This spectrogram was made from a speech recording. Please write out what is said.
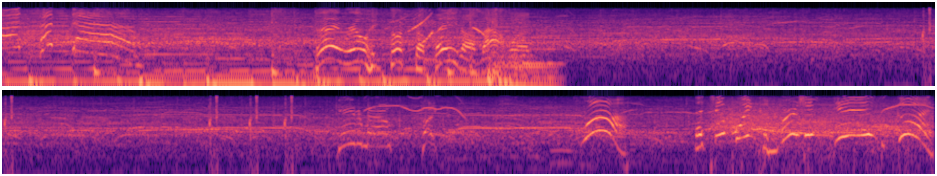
a touchdown. They really took the bait on that one. The two point conversion is good.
